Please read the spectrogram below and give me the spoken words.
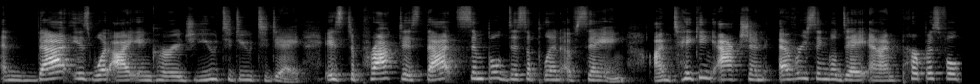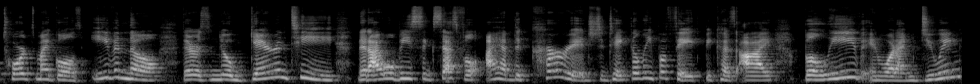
And that is what I encourage you to do today is to practice that simple discipline of saying, I'm taking action every single day and I'm purposeful towards my goals even though there is no guarantee that I will be successful. I have the courage to take the leap of faith because I believe in what I'm doing.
